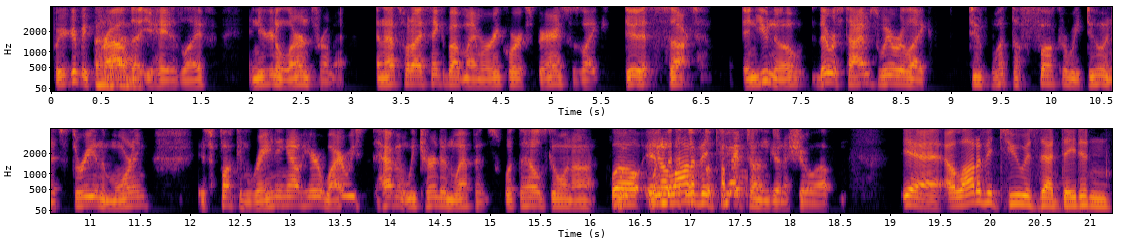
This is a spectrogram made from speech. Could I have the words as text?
but you're going to be proud Uh-huh. that you hated life and you're going to learn from it. And that's what I think about my Marine Corps experience is like, dude, it sucked. And you know, there was times we were like, dude, what the fuck are we doing? It's three in the morning. It's fucking raining out here. Why are we haven't we turned in weapons? What the hell's going on? Well, When and a the lot of it the too- five ton going to show up. Yeah, a lot of it too is that they didn't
